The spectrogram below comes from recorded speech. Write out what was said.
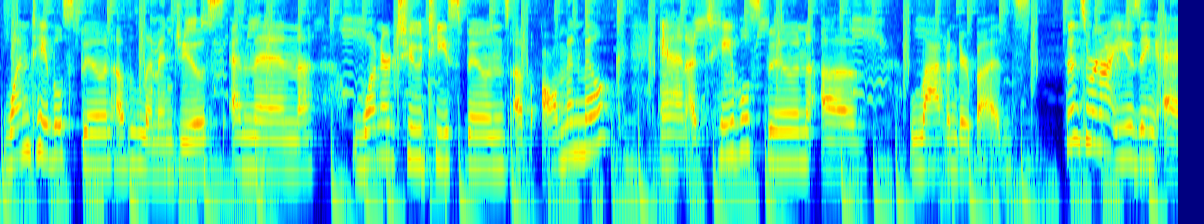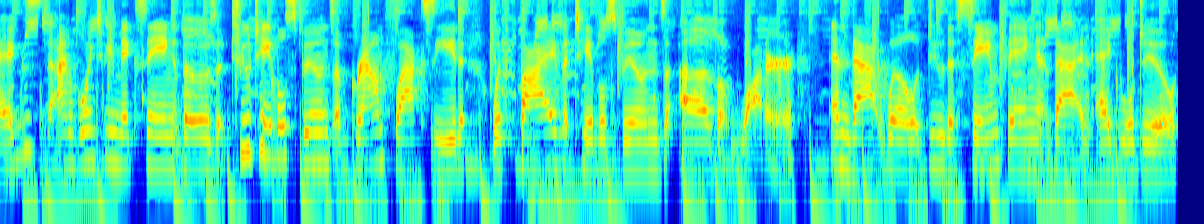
one tablespoon of lemon juice, and then one or two teaspoons of almond milk, and a tablespoon of lavender buds. Since we're not using eggs, I'm going to be mixing those two tablespoons of ground flaxseed with five tablespoons of water. And that will do the same thing that an egg will do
